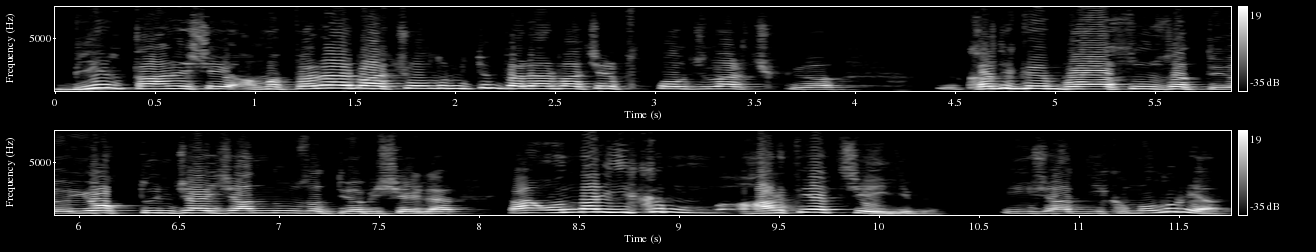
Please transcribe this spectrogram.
Bir tane şey ama Fenerbahçe oldu bütün Fenerbahçeli futbolcular çıkıyor. Kadıköy Boğası uzatıyor. Yok Tuncay Canlı uzatıyor bir şeyler. Yani onlar yıkım harfiyat şeyi gibi. İnşaat yıkım olur ya.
